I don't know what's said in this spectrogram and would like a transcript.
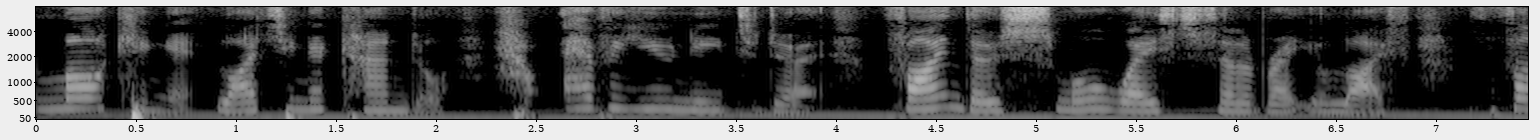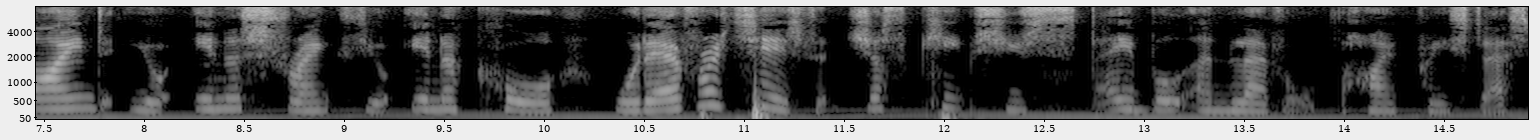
marking it, lighting a candle, however you need to do it. Find those small ways to celebrate your life. Find your inner strength, your inner core, whatever it is that just keeps you stable and level, the High Priestess.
